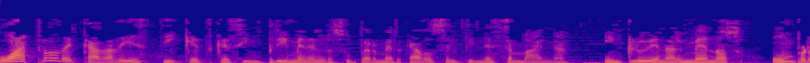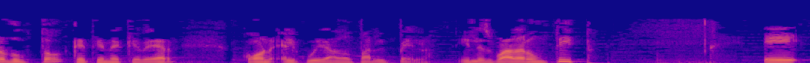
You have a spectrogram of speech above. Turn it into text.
Cuatro de cada diez tickets que se imprimen en los supermercados el fin de semana incluyen al menos un producto que tiene que ver con el cuidado para el pelo. Y les voy a dar un tip. Eh,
